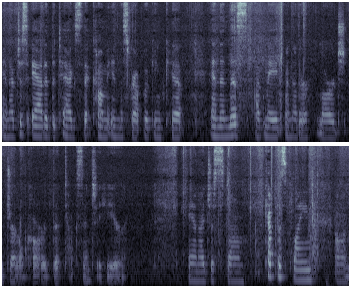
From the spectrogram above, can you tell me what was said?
and I've just added the tags that come in the scrapbooking kit. And then this, I've made another large journal card that tucks into here. And I just um, kept this plain um,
